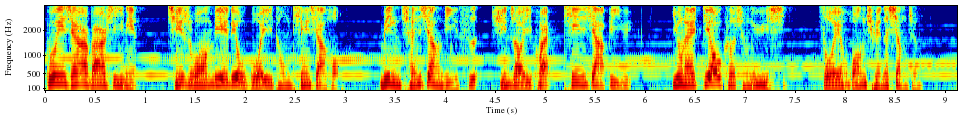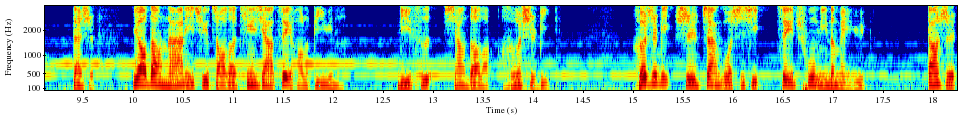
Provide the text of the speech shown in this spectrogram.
公元前二百二十一年，秦始皇灭六国，一统天下后，命丞相李斯寻找一块天下碧玉，用来雕刻成玉玺，作为皇权的象征。但是，要到哪里去找到天下最好的碧玉呢？李斯想到了和氏璧。和氏璧是战国时期最出名的美玉。当时，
